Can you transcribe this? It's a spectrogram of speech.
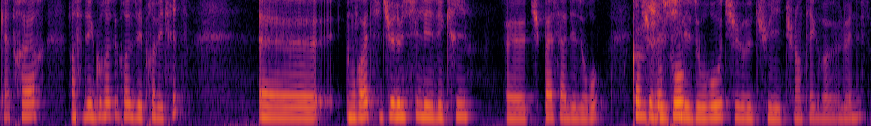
4 heures. Enfin, c'est des grosses, grosses épreuves écrites. Euh, donc, en fait, si tu réussis les écrits, euh, tu passes à des euros. Comme tu Sciences réussis Po, les euros, tu, tu, tu intègres euh, l'ENS.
